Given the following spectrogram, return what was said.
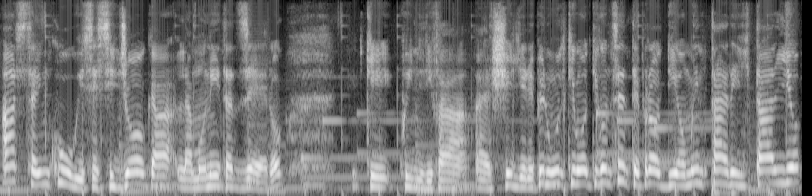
asta in cui se si gioca la moneta zero che quindi ti fa eh, scegliere penultimo, ti consente però di aumentare il taglio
